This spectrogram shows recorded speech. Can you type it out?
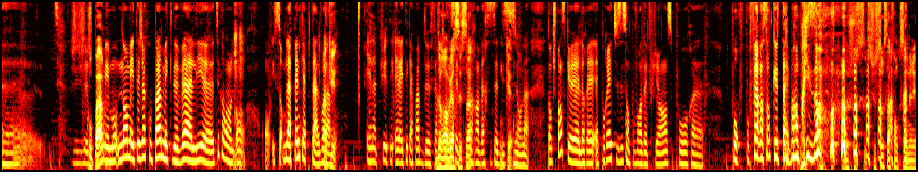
euh, je- je- je Coupable? perds mes mots. non, mais était déjà coupable, mais qui devait aller, euh, tu sais, quand on, on- la peine capitale, voilà. OK. Elle a pu être, elle a été capable de faire De renverser cette, ça? de renverser cette décision-là. Donc, je pense qu'elle aurait, elle pourrait utiliser son pouvoir d'influence pour, euh, pour, pour faire en sorte que tu n'ailles pas en prison. Je, suis- je sûr que ça fonctionnerait.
